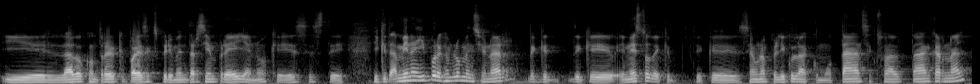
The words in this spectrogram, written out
Y el lado contrario que parece experimentar siempre ella, ¿no? Que es este... Y que también ahí, por ejemplo, mencionar de que, de que en esto de que, de que sea una película como tan sexual, tan carnal,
